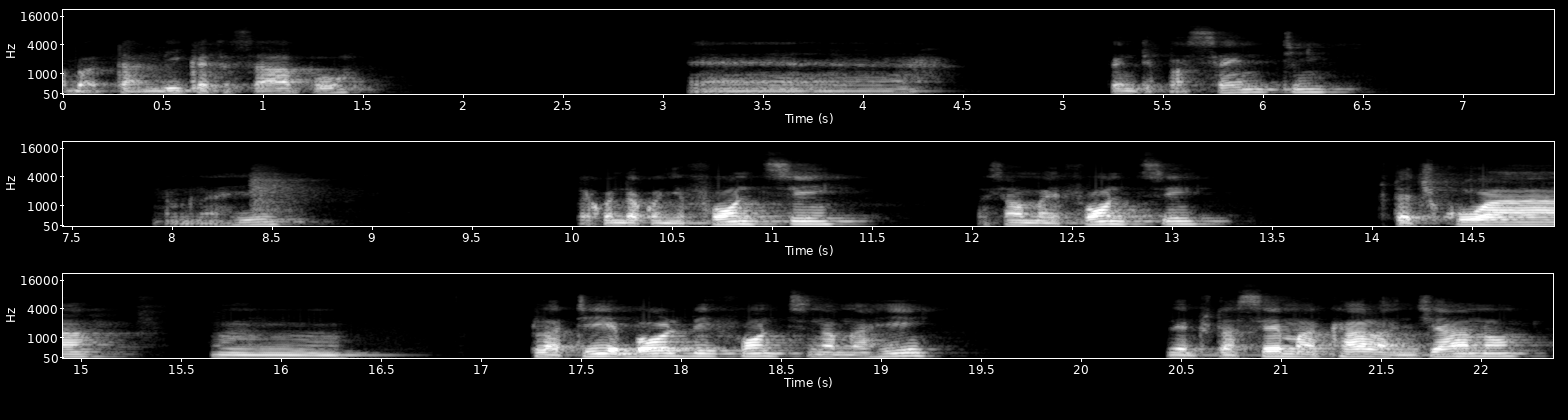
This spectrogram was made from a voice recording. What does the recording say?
labda tutaandika sasa hapo. Eh, 20% namna hii. Tutakwenda kwenye fonts, tutasema my fonts, tutachukua mm, Platie bold font namna hii, then tutasema color njano,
